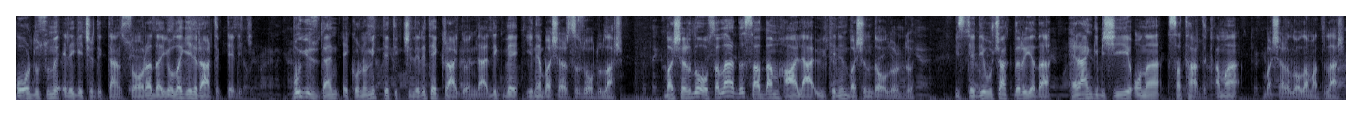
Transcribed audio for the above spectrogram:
Ordusunu ele geçirdikten sonra da yola gelir artık dedik. Bu yüzden ekonomik tetikçileri tekrar gönderdik ve yine başarısız oldular. Başarılı olsalardı Saddam hala ülkenin başında olurdu. İstediği uçakları ya da herhangi bir şeyi ona satardık ama başarılı olamadılar.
